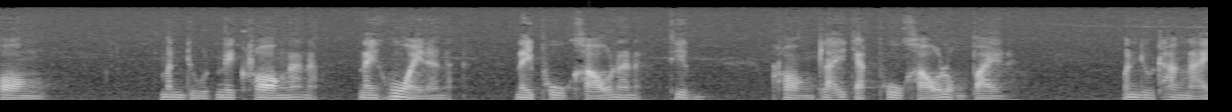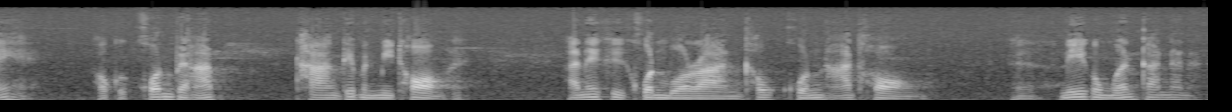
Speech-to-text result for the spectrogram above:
ทอง มันอยู่ในคลองนั่นน่ะ ในห้วยนั่นน่ะ ในภูเขานั่นน่ะ ที่คลองไหลจากภูเขาลงไปนะมันอยู่ทางไหนเขาก็ค้นไปหาทางที่มันมีทองอันนี้คือคนโบราณเขาค้นหาทองนี้ก็เหมือนกันนั่นนะ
